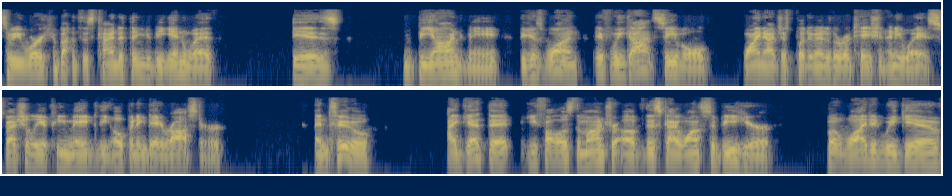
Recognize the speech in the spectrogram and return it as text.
to be worried about this kind of thing to begin with is beyond me. Because one, if we got Seabold, why not just put him into the rotation anyway? Especially if he made the opening day roster. And two, I get that he follows the mantra of this guy wants to be here, but why did we give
